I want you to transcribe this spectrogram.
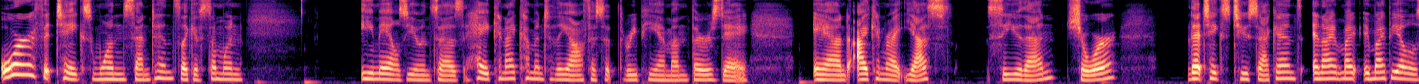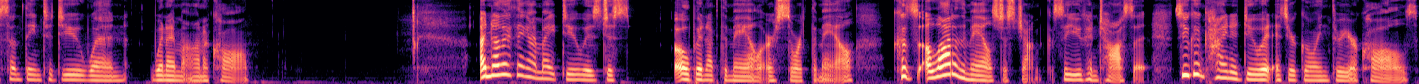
Or if it takes one sentence, like if someone emails you and says, Hey, can I come into the office at 3 p.m. on Thursday? and I can write yes, see you then, sure. That takes 2 seconds and I might it might be able to something to do when when I'm on a call. Another thing I might do is just open up the mail or sort the mail because a lot of the mail is just junk so you can toss it so you can kind of do it as you're going through your calls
